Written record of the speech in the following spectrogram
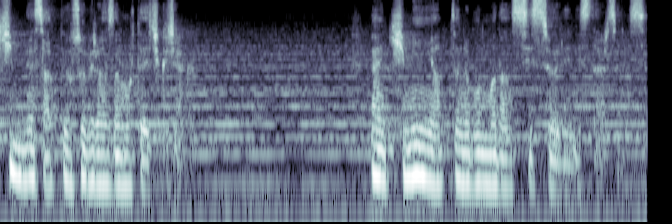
Kim ne saklıyorsa birazdan ortaya çıkacak. Ben kimin yaptığını bulmadan siz söyleyin isterseniz.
